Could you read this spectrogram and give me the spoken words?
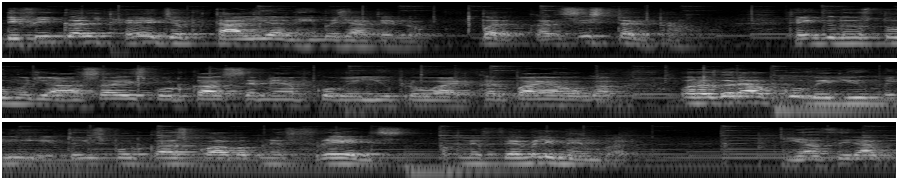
डिफ़िकल्ट है जब तालियाँ नहीं बजाते लोग, पर कंसिस्टेंट रहो। थैंक यू दोस्तों, मुझे आशा है इस पॉडकास्ट से मैं आपको वैल्यू प्रोवाइड कर पाया होगा। और अगर आपको वैल्यू मिली है तो इस पॉडकास्ट को आप अपने फ्रेंड्स अपने फैमिली मेंबर या फिर आप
